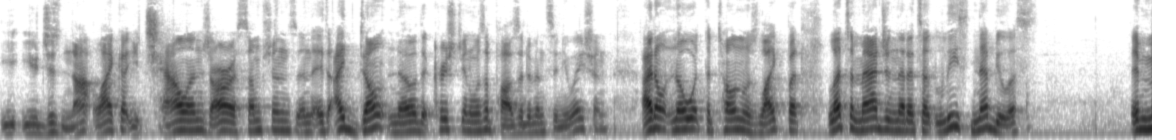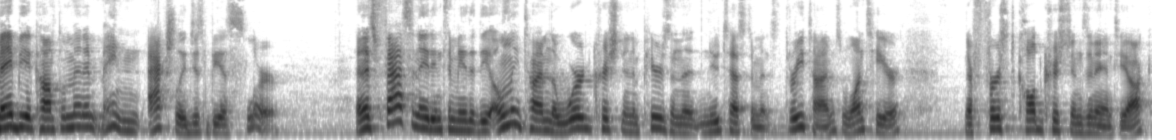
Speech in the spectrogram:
you, are just not like it. You challenge our assumptions. And it, I don't know that Christian was a positive insinuation. I don't know what the tone was like, but let's imagine that it's at least nebulous it may be a compliment, it may actually just be a slur. And it's fascinating to me that the only time the word Christian appears in the New Testament, is three times, once here, they're first called Christians in Antioch.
